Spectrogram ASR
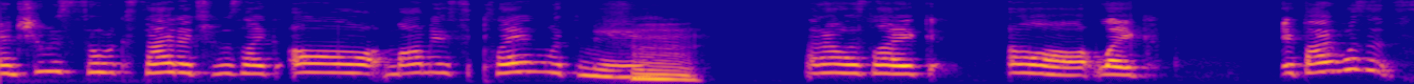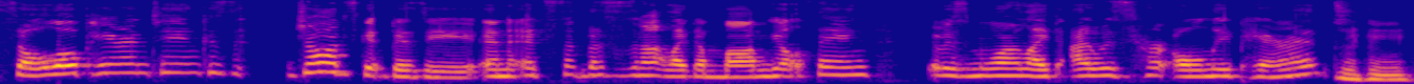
And she was so excited. She was like, "Oh, mommy's playing with me." Hmm. And I was like, "Oh, like if I wasn't solo parenting, because jobs get busy and it's this is not like a mom guilt thing. It was more like I was her only parent Mhm.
